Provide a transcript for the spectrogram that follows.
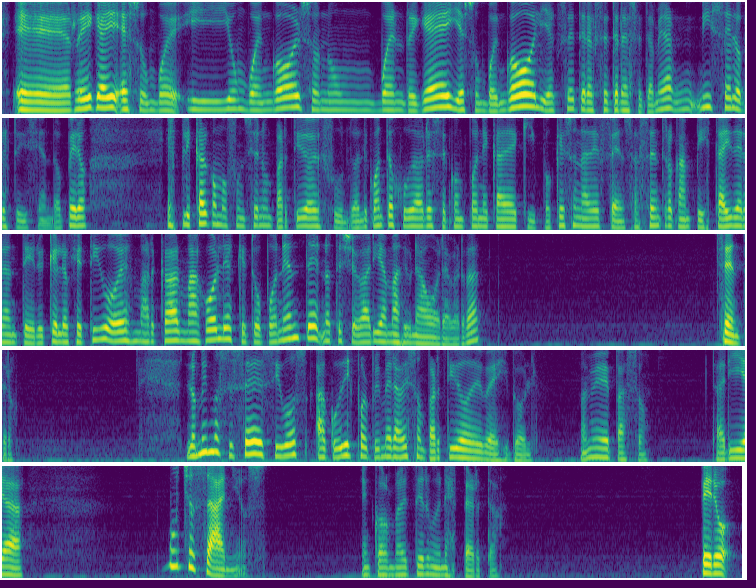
eh, reggae es un buen y un buen gol son un buen reggae y es un buen gol y etcétera, etcétera, etcétera. Mira, ni sé lo que estoy diciendo, pero explicar cómo funciona un partido de fútbol, de cuántos jugadores se compone cada equipo, qué es una defensa, centrocampista y delantero, y que el objetivo es marcar más goles que tu oponente, no te llevaría más de una hora, ¿verdad? Centro. Lo mismo sucede si vos acudís por primera vez a un partido de béisbol. A mí me pasó. Estaría muchos años en convertirme en experta. Pero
